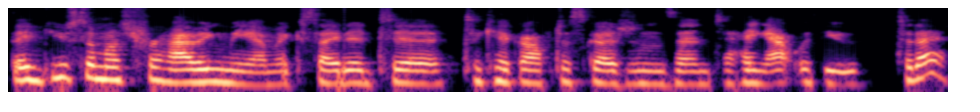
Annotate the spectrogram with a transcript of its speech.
Thank you so much for having me. I'm excited to to kick off discussions and to hang out with you today.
